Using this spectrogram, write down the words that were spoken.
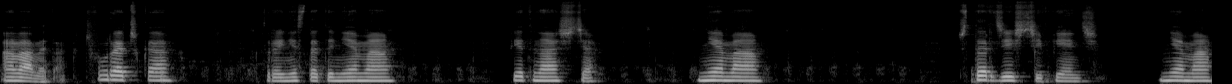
A mamy tak, czwóreczkę, której niestety nie ma. 15 nie ma. 45 nie ma.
